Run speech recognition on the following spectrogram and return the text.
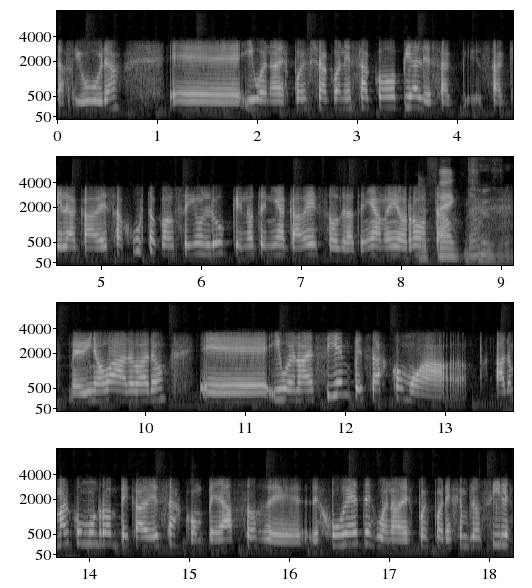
la figura. Eh, y bueno, después ya con esa copia le saqué, saqué la cabeza, justo conseguí un look que no tenía cabeza, o la tenía medio rota Perfecto. Me vino bárbaro. Eh, y bueno, así empezás como a armar como un rompecabezas con pedazos de, de juguetes. Bueno, después, por ejemplo, sí, les-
